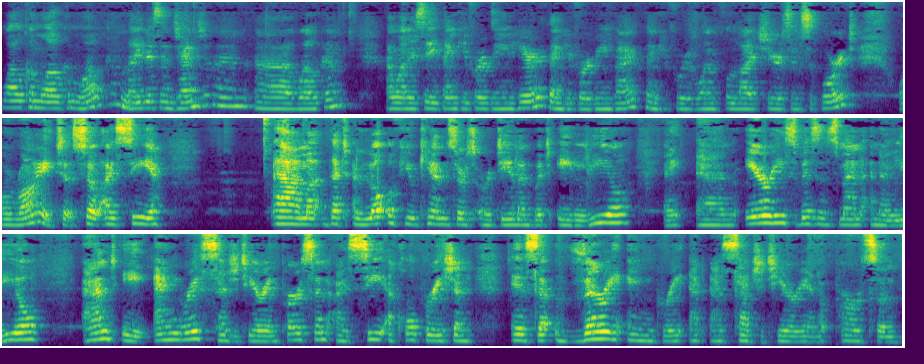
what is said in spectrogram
Welcome, welcome, welcome, ladies and gentlemen. Uh, welcome. I want to say thank you for being here. Thank you for being back. Thank you for your wonderful like, shares, and support. All right. So I see um, that a lot of you cancers are dealing with a Leo, a, an Aries businessman, and a Leo and a angry Sagittarian person. I see a corporation is very angry at a Sagittarian person.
